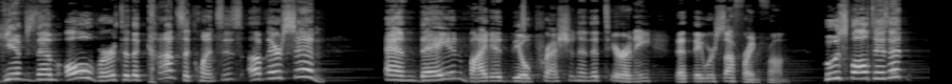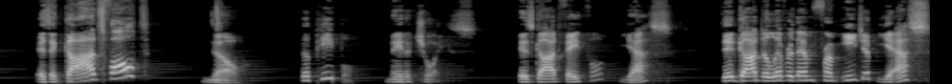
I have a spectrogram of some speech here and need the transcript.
gives them over to the consequences of their sin. And they invited the oppression and the tyranny that they were suffering from. Whose fault is it? Is it God's fault? No. The people made a choice. Is God faithful? Yes. Did God deliver them from Egypt? Yes.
